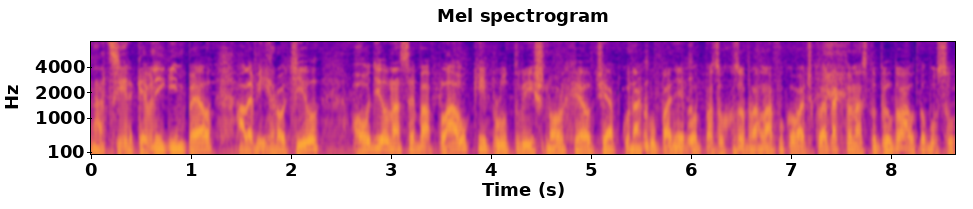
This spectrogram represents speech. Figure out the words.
na církevný gimpel, ale vyhrotil, hodil na seba plavky, plutvy, šnorchel, čiapku na kúpanie, pod pazuchu zobral na fukovačku a takto nastúpil do autobusu.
